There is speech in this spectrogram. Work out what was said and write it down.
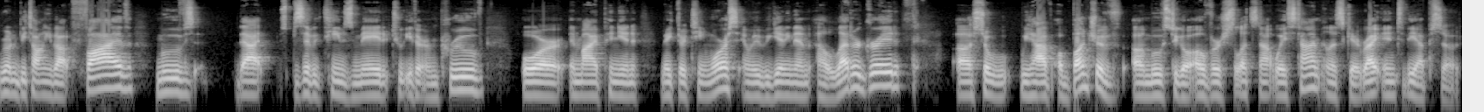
We're going to be talking about five moves that specific teams made to either improve or, in my opinion, make their team worse, and we'll be giving them a letter grade. Uh, so we have a bunch of uh, moves to go over, so let's not waste time and let's get right into the episode.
